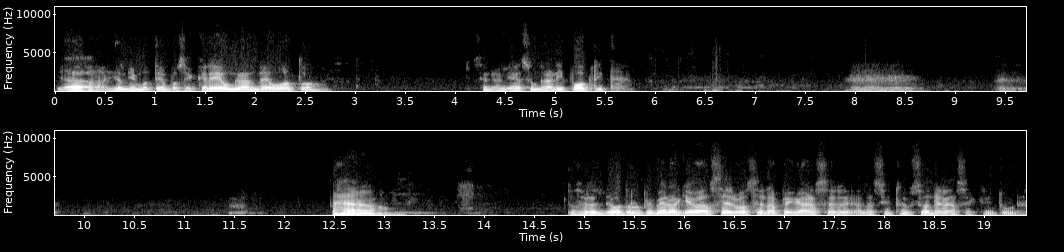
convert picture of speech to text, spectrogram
y, al mismo tiempo se cree un gran devoto, en realidad es un gran hipócrita. Entonces el devoto lo primero que va a hacer va a ser apegarse a las instrucciones de las escrituras.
